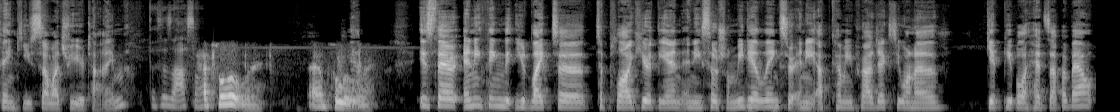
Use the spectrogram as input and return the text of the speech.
thank you so much for your time. This is awesome. Absolutely. Absolutely. Is there anything that you'd like to to plug here at the end? Any social media links or any upcoming projects you want to give people a heads up about?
